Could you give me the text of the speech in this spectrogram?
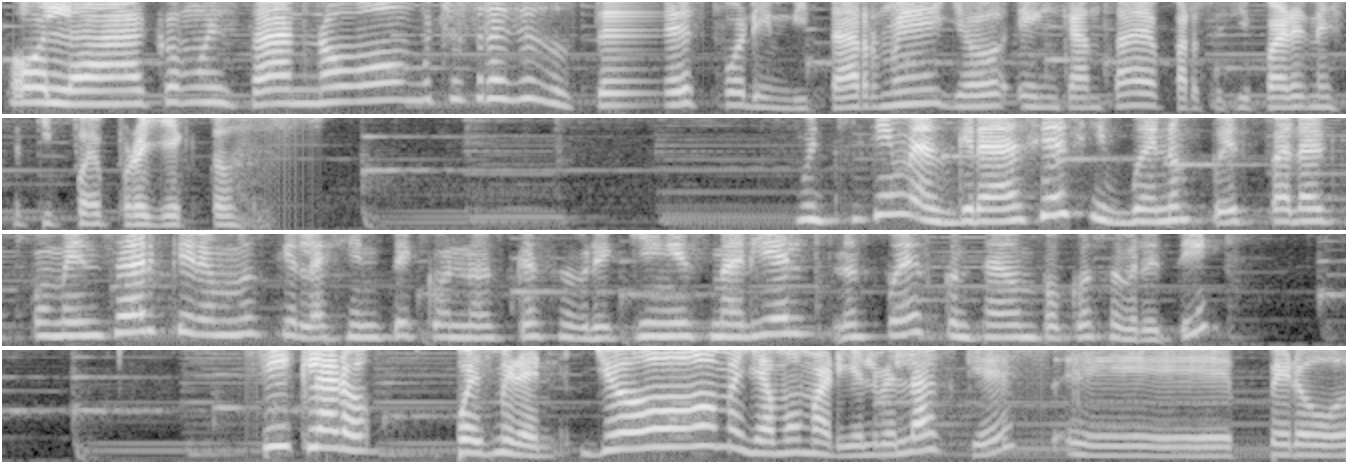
Hola, ¿cómo están? No, muchas gracias a ustedes por invitarme. Yo encantada de participar en este tipo de proyectos. Muchísimas gracias y bueno, pues para comenzar queremos que la gente conozca sobre quién es Mariel. ¿Nos puedes contar un poco sobre ti? Sí, claro. Pues miren, yo me llamo Mariel Velázquez, eh, pero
